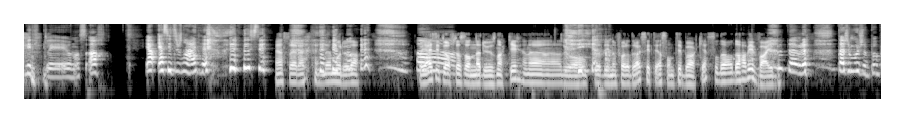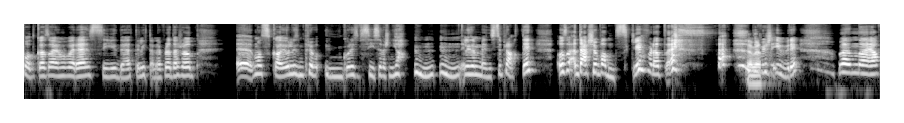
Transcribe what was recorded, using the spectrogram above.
virkelig, Jonas. Ah, ja, jeg sitter sånn her. jeg ser det. Det er moro, da. Og jeg sitter jo ofte sånn når du snakker. Når du har holdt ja. dine foredrag, sitter jeg sånn tilbake. Så da, da har vi vibe. Det er, bra. det er så morsomt på podkast, og jeg må bare si det til lytterne. For det er sånn uh, Man skal jo liksom prøve å unngå å liksom, si så sånn ja, mm, mm, liksom mens du prater. Og så, det er så vanskelig, for at du blir så ivrig. Men uh, ja.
